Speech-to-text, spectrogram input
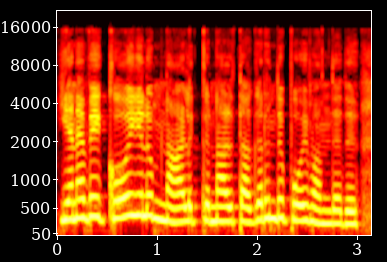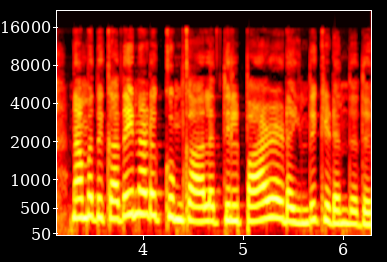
எனவே கோயிலும் நாளுக்கு நாள் தகர்ந்து போய் வந்தது. நமது கதை நடக்கும் காலத்தில் பாழடைந்து கிடந்தது.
